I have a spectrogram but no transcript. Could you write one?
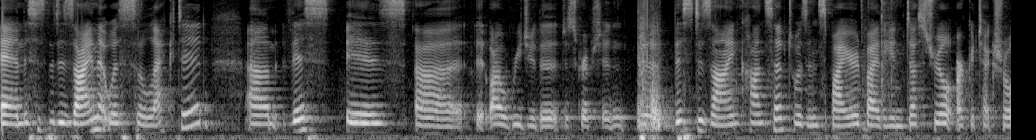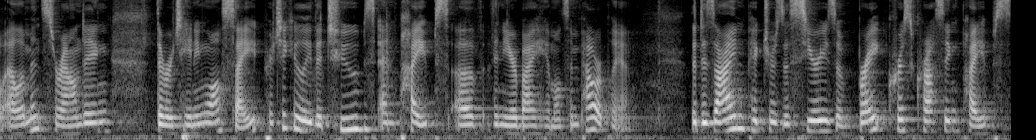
And this is the design that was selected. Um, this is, uh, I'll read you the description. The, this design concept was inspired by the industrial architectural elements surrounding the retaining wall site, particularly the tubes and pipes of the nearby Hamilton power plant. The design pictures a series of bright crisscrossing pipes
